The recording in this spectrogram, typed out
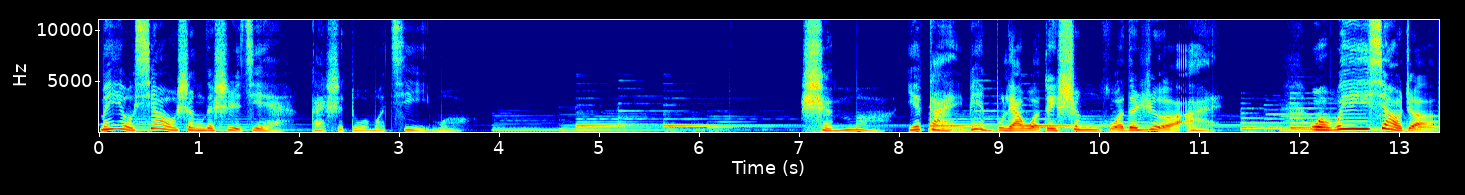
没有笑声的世界，该是多么寂寞。什么也改变不了我对生活的热爱。我微笑着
